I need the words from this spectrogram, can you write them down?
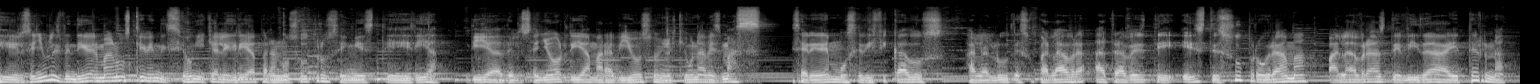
Que el Señor les bendiga hermanos, qué bendición y qué alegría para nosotros en este día, día del Señor, día maravilloso en el que una vez más seremos edificados a la luz de su palabra a través de este su programa, Palabras de Vida Eterna.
